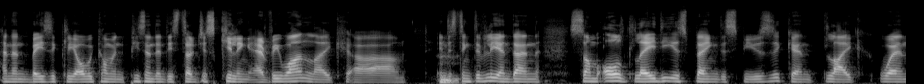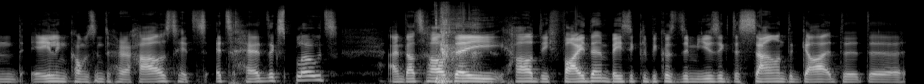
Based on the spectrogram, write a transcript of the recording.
and then basically all we come in peace and then they start just killing everyone like uh, instinctively mm. and then some old lady is playing this music and like when the alien comes into her house its its head explodes and that's how they how they fight them basically because the music the sound the guy the the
